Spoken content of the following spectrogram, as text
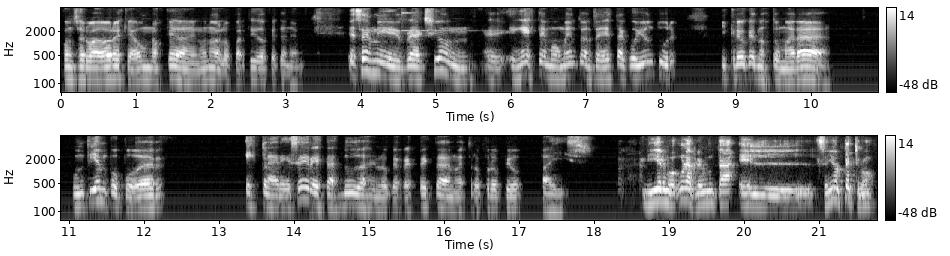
conservadores que aún nos quedan en uno de los partidos que tenemos. Esa es mi reacción eh, en este momento ante esta coyuntura y creo que nos tomará un tiempo poder esclarecer estas dudas en lo que respecta a nuestro propio país. Guillermo, una pregunta. El señor Petro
